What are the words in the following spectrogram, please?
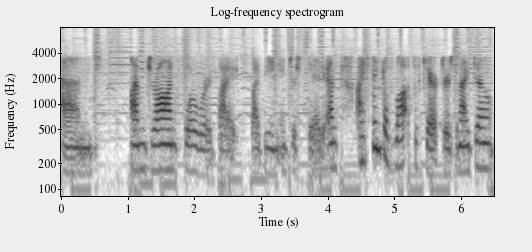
and I'm drawn forward by by being interested. And I think of lots of characters and I don't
